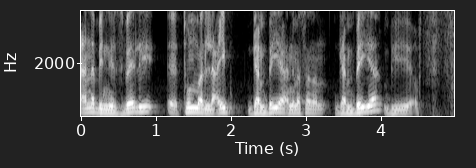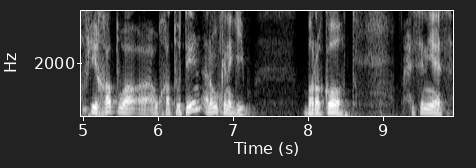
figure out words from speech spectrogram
أنا بالنسبة لي آه، طول ما اللعيب جنبية يعني مثلا جنبية بي- في خطوة أو خطوتين أنا ممكن أجيبه. بركات حسين ياسر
